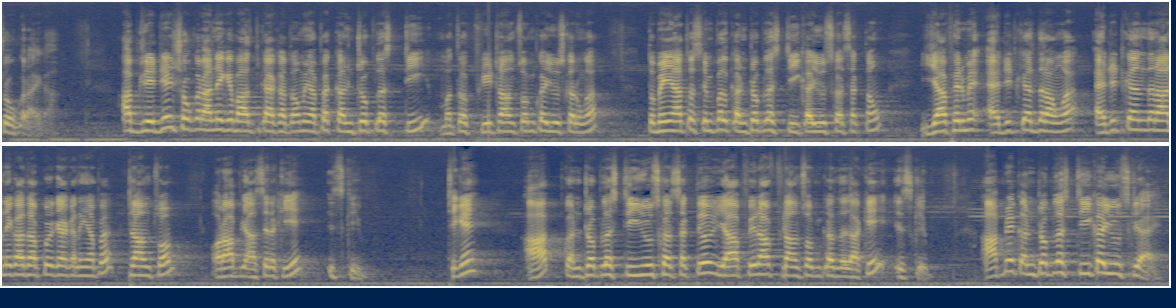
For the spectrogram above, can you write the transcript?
शो कराएगा। अब ग्रेडियंट शो कराने के बाद क्या करता हूँ? मैं यहाँ पर कंट्रोल प्लस टी मतलब फ्री ट्रांसफॉर्म का यूज़ करूँगा। तो मैं यहाँ तो सिंपल कंट्रोल प्लस टी का यूज़ कर सकता हूँ। या फिर मैं एडिट के अंदर आऊँगा। एडिट के अंदर आने के बाद आपको क्या करना है? यहाँ पर ट्रांसफॉर्म और आप यहाँ से रखिए स्कीप ठीक है? आप कंट्रोल प्लस टी यूज़ कर सकते हो या फिर आप ट्रांसफॉर्म के अंदर जाके इसके आपने कंट्रोल प्लस टी का यूज़ किया है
